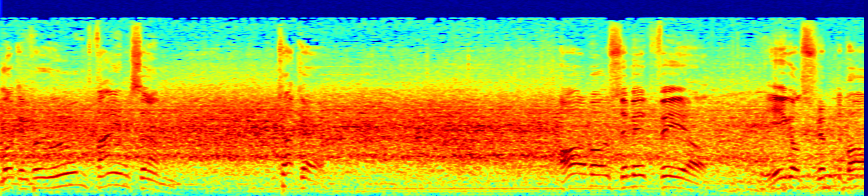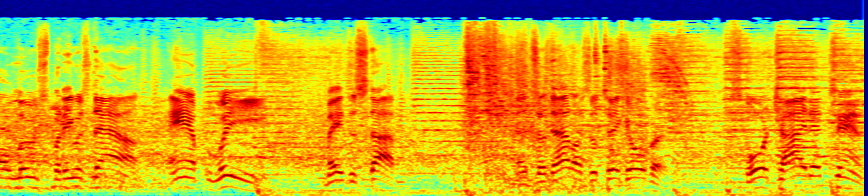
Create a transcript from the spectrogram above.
Looking for room, find some. Tucker. Almost to midfield. The Eagles stripped the ball loose, but he was down. Amp Lee made the stop. And so Dallas will take over. Score tied at 10.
